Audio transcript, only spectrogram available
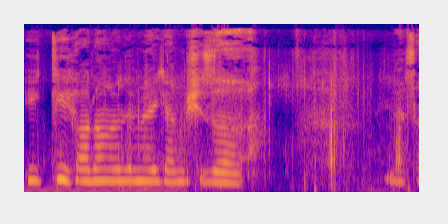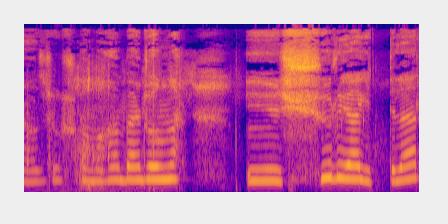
İki adam öldürmeye gelmişiz ha. Neyse azıcık şuradan bakalım. Bence onlar e, şuraya gittiler.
